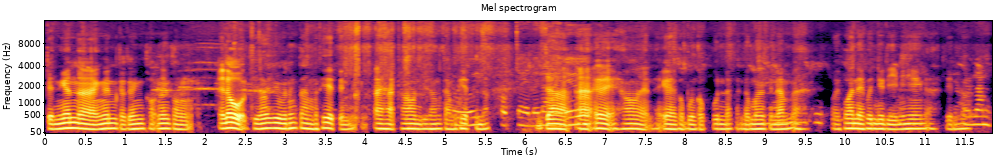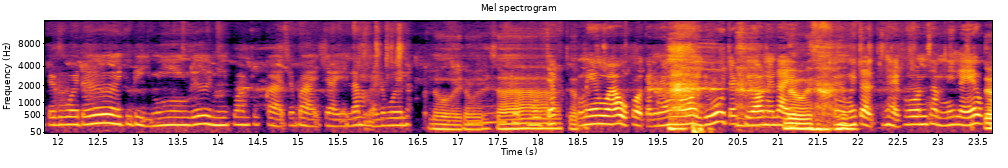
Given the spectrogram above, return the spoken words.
เป็นเงินอ่าเงินกับเงินของเงินของ ไอโลที่เราอยู่ทั้งต่างประเทศเป็นไอหักเขาอยู่ทั้งต่างประเทศเป็นเนาะขอบใจหลายๆจะเด้อ่าอเอ้ยเฮาเนี่ยเอ้ยขอบคุณขอบคุณแล้วกันยกมือขึ้นน้ำอะไว้พ่อในเพิ่นอยู่ดีมีแฮงนะเป็นให้เนาะ ร่ำจะรวยเด้อให้อยู่ดีมีเฮงเด้อมีความสุขกายสบายใจร่ำให้รวยล่ะโดยโดยสาบ่จักธุแนวเว้าขอยกันยังน้อยอยู่จักสิเว้าในใดโดยเออมีแต่ให้พรซ้ำนี่แล้วโด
